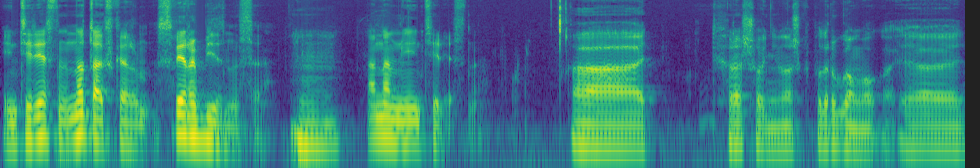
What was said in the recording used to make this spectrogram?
Интересно, ну, так скажем, сфера бизнеса. Mm-hmm. Она мне интересна. А, хорошо, немножко по-другому. Э,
